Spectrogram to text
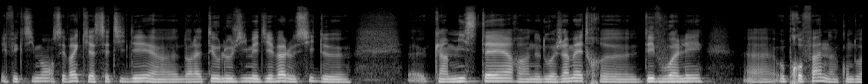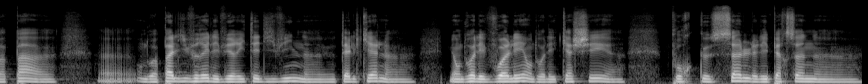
effectivement, c'est vrai qu'il y a cette idée euh, dans la théologie médiévale aussi de euh, qu'un mystère ne doit jamais être euh, dévoilé aux profanes, qu'on on doit pas livrer les vérités divines telles quelles, mais on doit les voiler, on doit les cacher pour que seules les personnes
